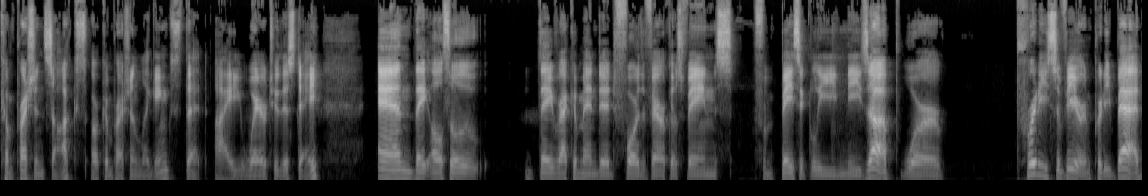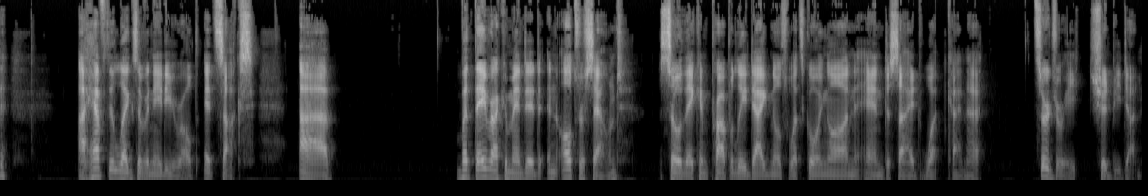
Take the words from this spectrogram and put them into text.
compression socks or compression leggings that I wear to this day, and they also they recommended for the varicose veins from basically knees up were pretty severe and pretty bad. I have the legs of an 80 year old. It sucks. Uh, but they recommended an ultrasound so they can properly diagnose what's going on and decide what kind of surgery should be done.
